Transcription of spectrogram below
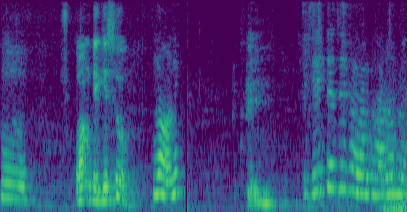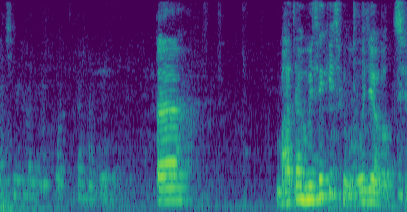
হুম। কম দেখিছো না অনেক। যেটা যেভাবে ভালো হয় সেভাবে করতে হবে। তা ভাজা হয়েছে কিছু? ওই যে হচ্ছে।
